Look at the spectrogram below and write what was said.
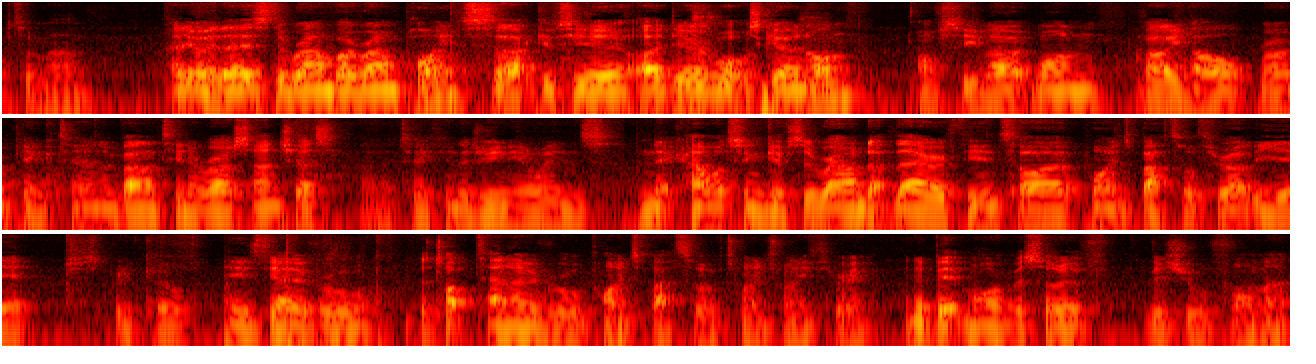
What a man. Anyway, there's the round by round points. So that gives you an idea of what was going on. Obviously, Loic won, Vali Höll, Ryan Pinkerton, and Valentina Roa Sanchez uh, taking the junior wins. Nick Hamilton gives a roundup there of the entire points battle throughout the year, which is pretty cool. Here's the overall, the top 10 overall points battle of 2023 in a bit more of a sort of visual format,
